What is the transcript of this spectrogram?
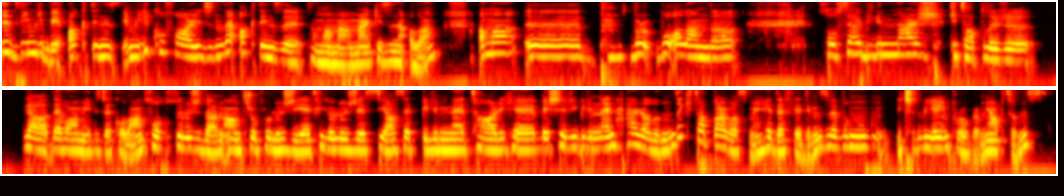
dediğim gibi Akdeniz, Melikov haricinde Akdeniz'i tamamen merkezine alan ama e, bu, bu alanda sosyal bilimler kitapları la devam edecek olan sosyolojiden antropolojiye, filolojiye, siyaset bilimine, tarihe, beşeri bilimlerin her alanında kitaplar basmayı hedeflediğimiz ve bunun için bir yayın programı yaptığımız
